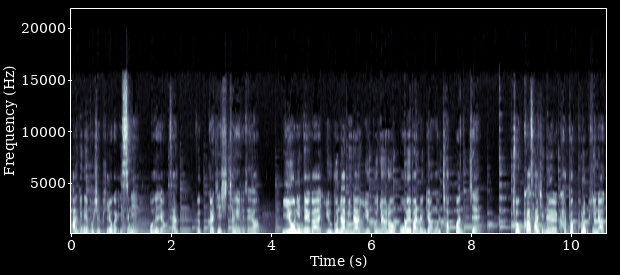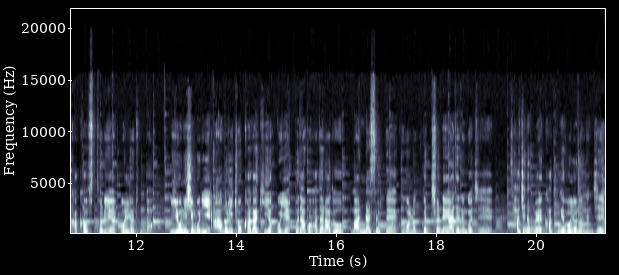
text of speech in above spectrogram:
확인해 보실 필요가 있으니 오늘 영상 끝까지 시청해 주세요. 미혼인 내가 유부남이나 유부녀로 오해받는 경우 첫 번째, 조카 사진을 카톡 프로필이나 카카오 스토리에 올려둔다. 미혼이신 분이 아무리 조카가 귀엽고 예쁘다고 하더라도 만났을 때 그걸로 끝을 내야 되는 거지. 사진을 왜 카톡에 올려놓는지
